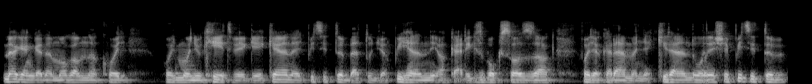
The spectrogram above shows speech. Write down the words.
megengedem magamnak, hogy hogy mondjuk hétvégéken egy picit többet tudjak pihenni, akár Xboxozzak, vagy akár elmenjek kirándulni, és egy picit több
